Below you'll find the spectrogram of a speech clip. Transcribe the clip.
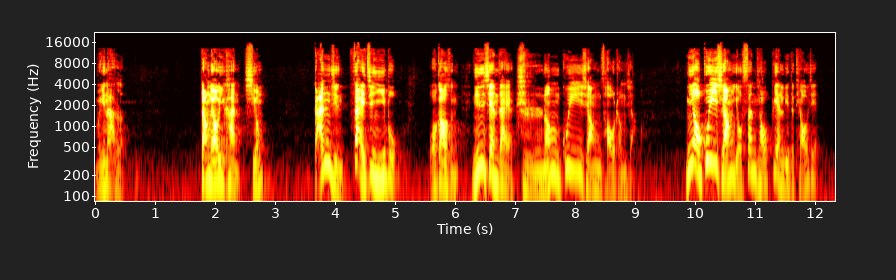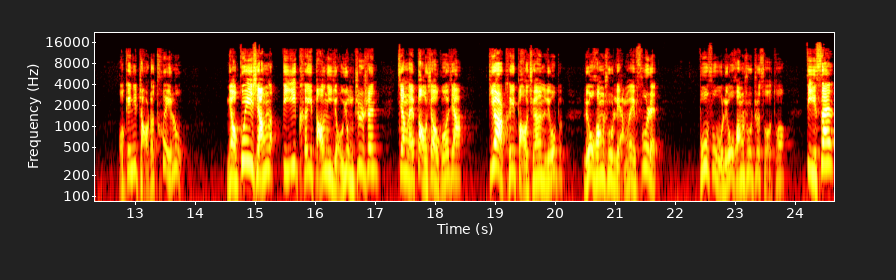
为难了。张辽一看，行，赶紧再进一步。我告诉你，您现在呀，只能归降曹丞相。您要归降，有三条便利的条件，我给你找着退路。你要归降了，第一可以保你有用之身，将来报效国家；第二可以保全刘刘皇叔两位夫人，不负刘皇叔之所托。第三，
